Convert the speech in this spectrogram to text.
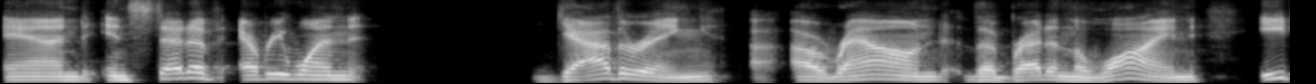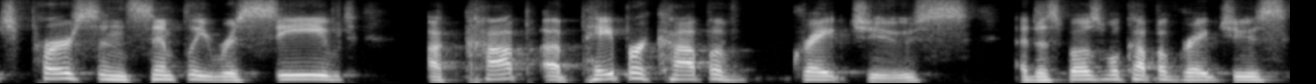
and instead of everyone gathering uh, around the bread and the wine, each person simply received a cup, a paper cup of grape juice, a disposable cup of grape juice,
